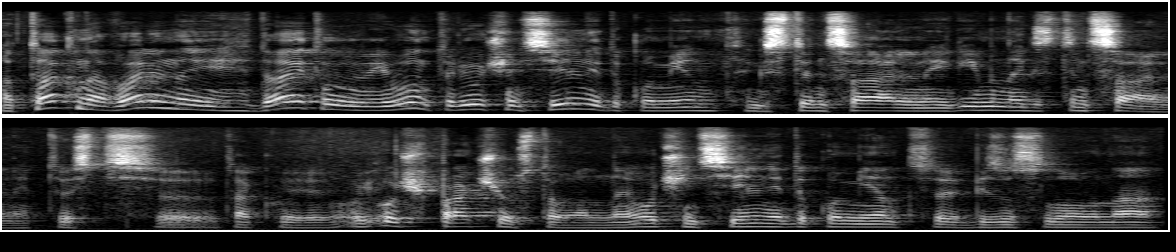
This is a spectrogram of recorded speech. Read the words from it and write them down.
А так Навальный, да, это его интервью очень сильный документ, экзистенциальный, именно экзистенциальный, то есть э, такой очень прочувствованный, очень сильный документ, безусловно.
